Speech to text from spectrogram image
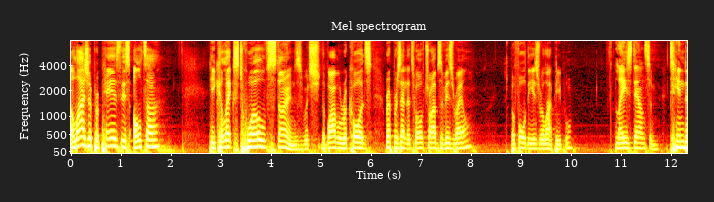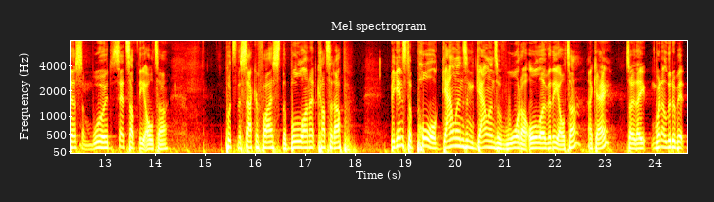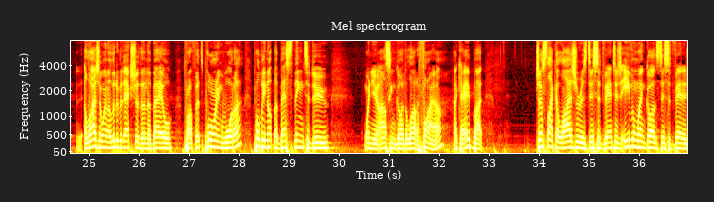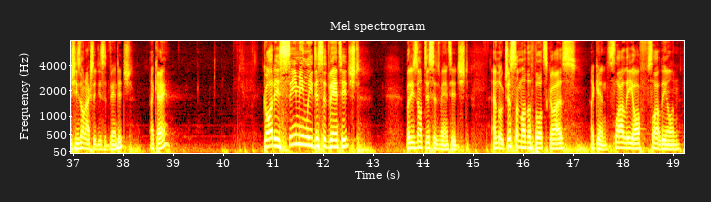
Elijah prepares this altar. He collects 12 stones, which the Bible records represent the 12 tribes of Israel before the Israelite people. Lays down some tinder, some wood, sets up the altar, puts the sacrifice, the bull on it, cuts it up, begins to pour gallons and gallons of water all over the altar. Okay? So they went a little bit, Elijah went a little bit extra than the Baal prophets, pouring water. Probably not the best thing to do when you're asking God to light a fire, okay? But just like Elijah is disadvantaged, even when God's disadvantaged, he's not actually disadvantaged, okay? God is seemingly disadvantaged, but he's not disadvantaged. And look, just some other thoughts, guys. Again, slightly off, slightly on.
